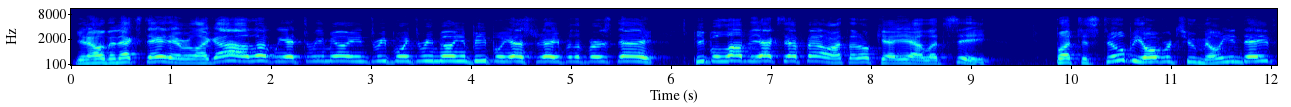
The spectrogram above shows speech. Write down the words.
You know, the next day they were like, oh, look, we had 3 million, 3.3 million people yesterday for the first day. People love the XFL. I thought, okay, yeah, let's see. But to still be over 2 million, Dave,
